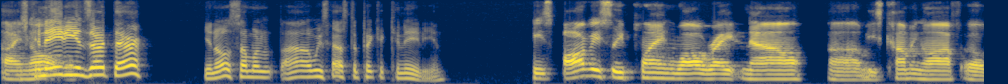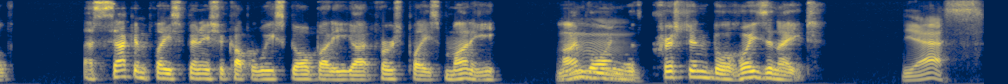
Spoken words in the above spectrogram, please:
I There's know Canadians out there. You know, someone always has to pick a Canadian. he's obviously playing well right now. Um, he's coming off of a second place finish a couple weeks ago, but he got first place money. I'm going Mm. with Christiaan Bezuidenhout. Yes.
